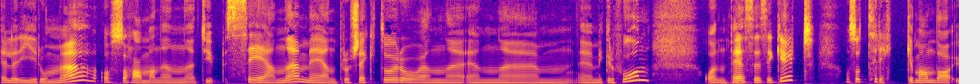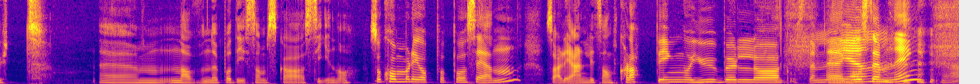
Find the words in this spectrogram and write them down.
eller i rommet, og så har man en type scene med en prosjektor og en, en en mikrofon, og en PC sikkert, og så trekker man da ut eh, navnet på de som skal si noe. Så kommer de opp på- på scenen, så er det gjerne litt sånn klapping og jubel og God stemning. eh, god stemning. ja.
